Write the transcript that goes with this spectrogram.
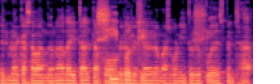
En una casa abandonada y tal, tampoco Sí, creo porque- que sea de lo más bonito que puedes pensar.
